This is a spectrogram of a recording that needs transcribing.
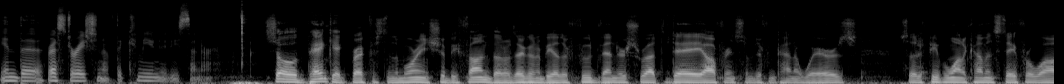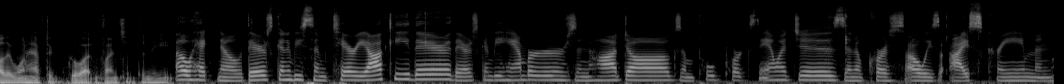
in the restoration of the community center. So the pancake breakfast in the morning should be fun, but are there going to be other food vendors throughout the day offering some different kind of wares so that if people want to come and stay for a while, they won't have to go out and find something to eat? Oh, heck no. There's going to be some teriyaki there. There's going to be hamburgers and hot dogs and pulled pork sandwiches, and of course, always ice cream and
